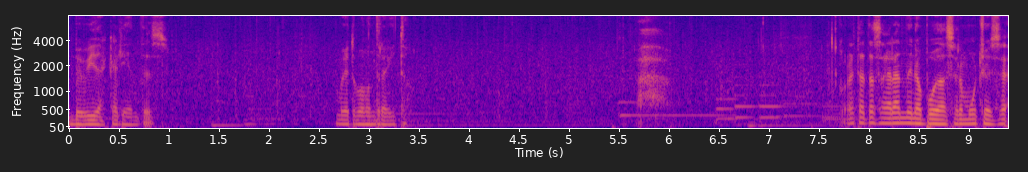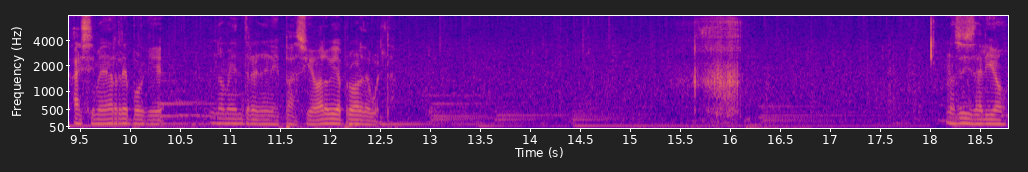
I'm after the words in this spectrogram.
bebidas calientes. Voy a tomar un traguito. Con esta taza grande no puedo hacer mucho ASMR porque no me entra en el espacio. Ahora voy a probar de vuelta. No sé si salió.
